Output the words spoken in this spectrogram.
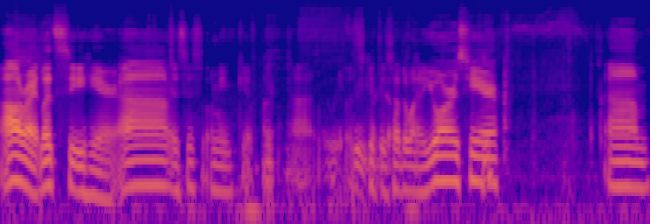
All right, let's see here. Um, is this? Let me get. Uh, let's get this other one of yours here. Um.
